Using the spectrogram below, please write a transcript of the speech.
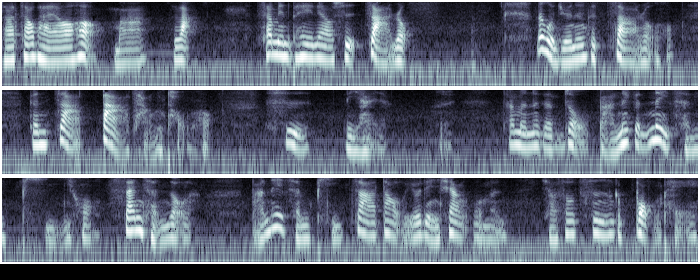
啊招牌哦哈麻辣，上面的配料是炸肉。那我觉得那个炸肉哈，跟炸大肠头哈是厉害的。他们那个肉，把那个内层皮哈，三层肉啦，把内层皮炸到有点像我们小时候吃的那个崩皮，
